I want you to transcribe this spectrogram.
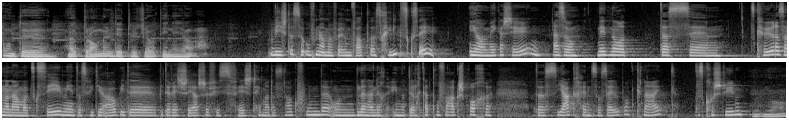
Und äh, auch Trommel, dort ist auch drin, ja. Wie ist das so Aufnahme von Ihrem Vater als Kind zu sehen? Ja, mega schön. Also nicht nur das ähm, zu hören, sondern auch mal zu sehen. Wir haben das Video auch bei der, bei der Recherche fürs Fest haben wir das auch gefunden. Und dann habe ich ihn natürlich gerade darauf angesprochen, dass Jack so selber genäht das Kostüm ja,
